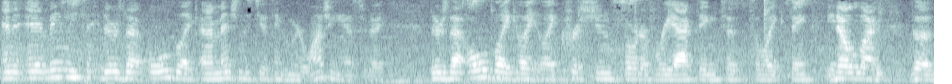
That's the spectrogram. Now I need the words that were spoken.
and it, and it made me think. There was that old like, and I mentioned this to you, I think when we were watching it yesterday. There's that old like like like Christians sort of reacting to, to like thing, you know, like the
